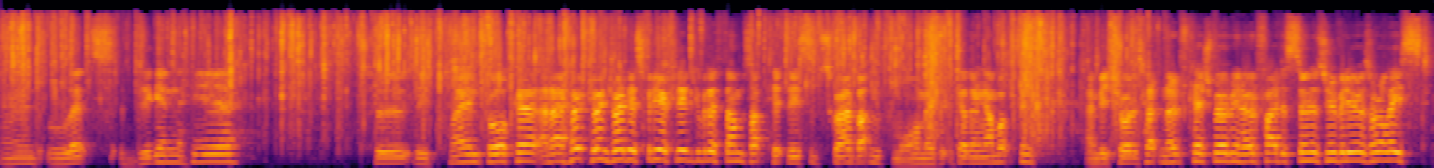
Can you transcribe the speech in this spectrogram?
And let's dig in here to the Planeswalker. And I hope you enjoyed this video. If you did, give it a thumbs up, hit the subscribe button for more Magic the Gathering unboxings. And be sure to tap the notification bell to be notified as soon as new videos are released.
